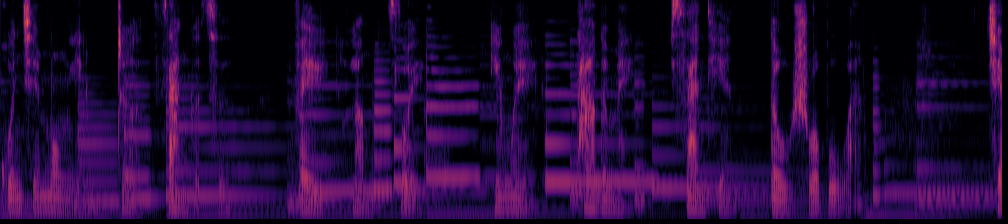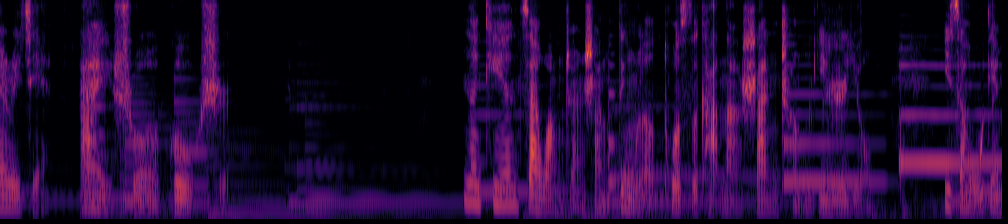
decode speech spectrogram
魂牵梦萦这三个字翡冷翠，因为。她的美，三天都说不完。Cherry 姐爱说故事。那天在网站上订了托斯卡纳山城一日游，一早五点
